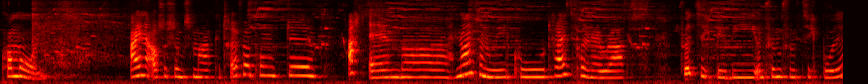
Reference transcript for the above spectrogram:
Come on. Eine Ausrüstungsmarke Trefferpunkte, 8 Amber, 19 Rico, 30 Colonel Ruffs, 40 Baby und 55 Bull.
